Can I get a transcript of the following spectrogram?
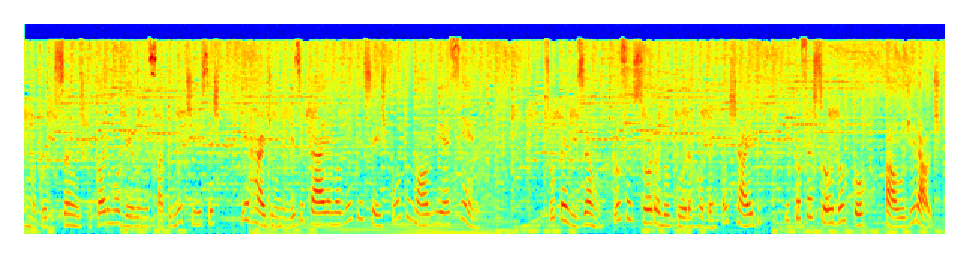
Uma produção Escritório Modelo Unifap Notícias e Rádio Universitária 96.9 FM. Supervisão, professora doutora Roberta Scheibe e professor doutor Paulo Giraldi.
